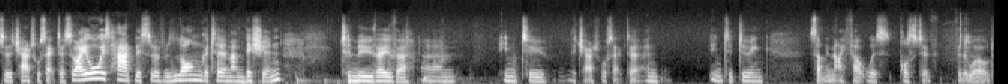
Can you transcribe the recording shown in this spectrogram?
to the charitable sector. So I always had this sort of longer term ambition to move over um, into the charitable sector and into doing something that I felt was positive for the world.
